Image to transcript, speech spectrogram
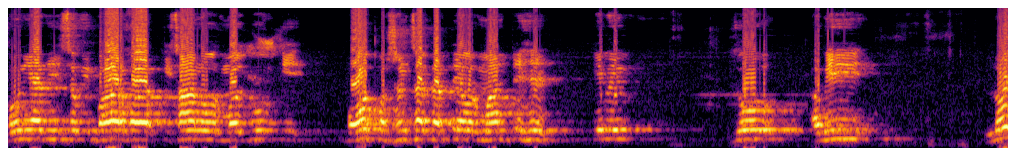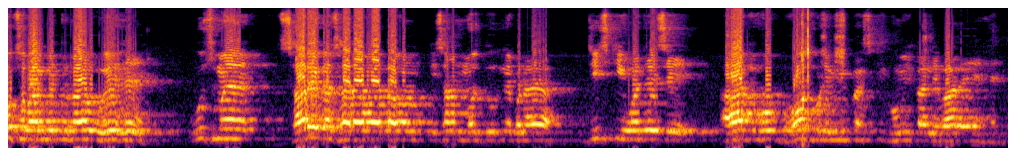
सोनिया जी सभी बार बार किसान और मजदूर की बहुत प्रशंसा करते हैं और मानते हैं कि भाई जो अभी लोकसभा के चुनाव हुए हैं उसमें सारे का सारा वातावरण किसान मजदूर ने बनाया, जिसकी वजह से आज वो बहुत बड़े विपक्ष की भूमिका निभा रहे हैं।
